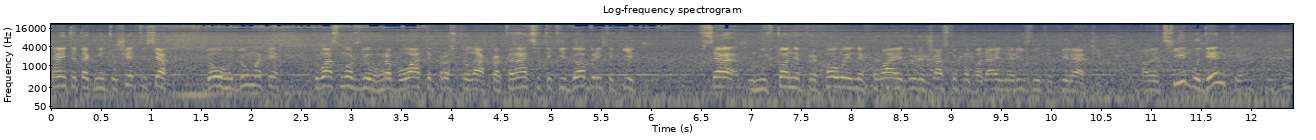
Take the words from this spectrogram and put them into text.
знаєте, так мітушитися, довго думати, то вас можуть обграбувати просто легко. А канадці такі добрі, такі все ніхто не приховує, не ховає, дуже часто попадають на різні такі речі. Але ці будинки, які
